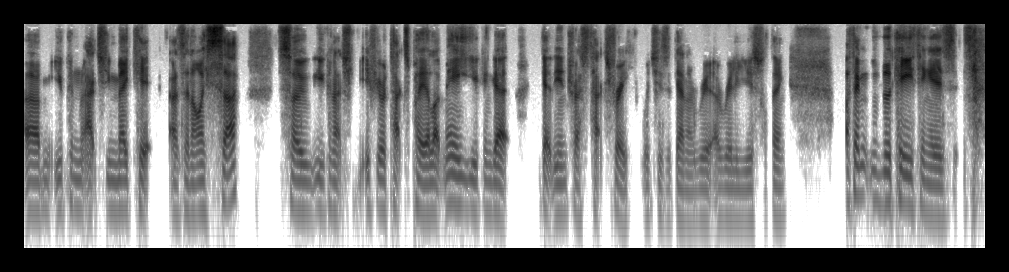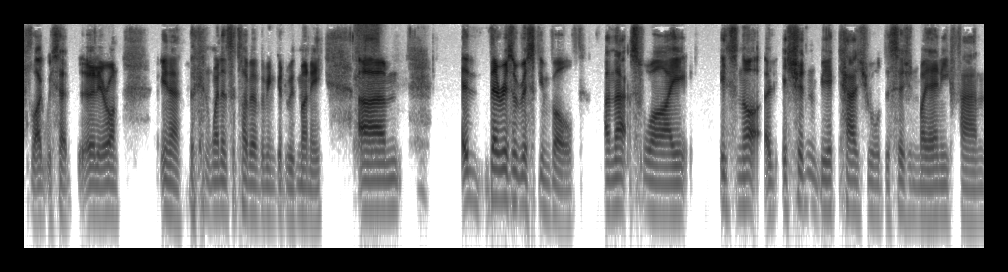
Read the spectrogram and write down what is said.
um, you can actually make it as an ISA, so you can actually, if you're a taxpayer like me, you can get get the interest tax free, which is again a, re- a really useful thing. I think the key thing is, like we said earlier on, you know, when has the club ever been good with money? Um, there is a risk involved, and that's why it's not. It shouldn't be a casual decision by any fan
